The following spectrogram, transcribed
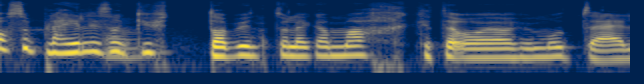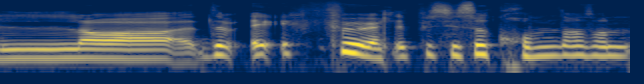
og så ble liksom gutta begynte å legge merke til Å ja, hun modell, og det, jeg, jeg følte plutselig så kom det en sånn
